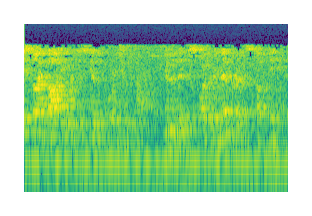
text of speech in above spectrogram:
is my body which is given for you. Do this for the remembrance of me.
